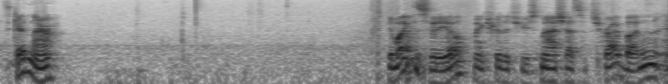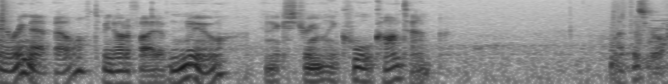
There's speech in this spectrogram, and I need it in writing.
it's getting there. If you like this video, make sure that you smash that subscribe button and ring that bell to be notified of new and extremely cool content Let this girl.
